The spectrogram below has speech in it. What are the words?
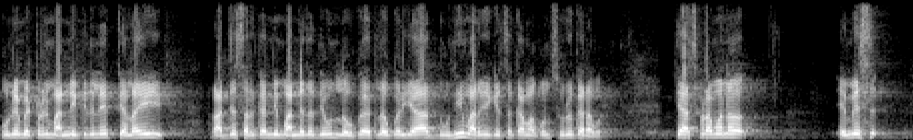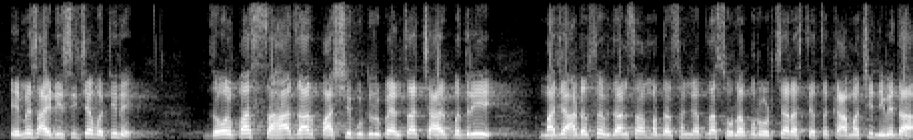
पुणे मेट्रोने मान्य केलेली आहे. त्यालाही राज्य सरकारने मान्यता देऊन लवकरात लवकर या दोन्ही मार्गिकेचं काम आपण सुरू करावं. त्याचप्रमाणे M S M S I D सीच्या वतीने जवळपास सहा हजार पाचशे कोटी रुपयांचा चारपदरी माझ्या हडपसर विधानसभा मतदारसंघातला सोलापूर रोडच्या रस्त्याचं कामाची निवेदा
